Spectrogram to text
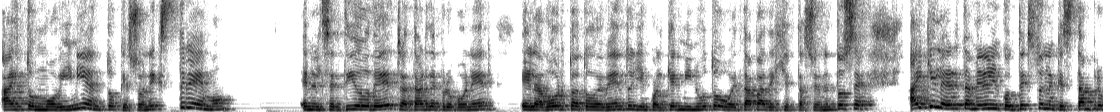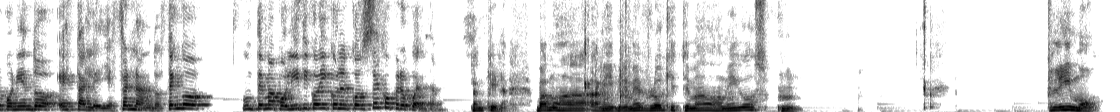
a estos movimientos que son extremos, en el sentido de tratar de proponer el aborto a todo evento y en cualquier minuto o etapa de gestación. Entonces, hay que leer también en el contexto en el que se están proponiendo estas leyes. Fernando, tengo un tema político ahí con el Consejo, pero cuéntame. Tranquila. Vamos a, a mi primer bloque, estimados amigos. Climo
